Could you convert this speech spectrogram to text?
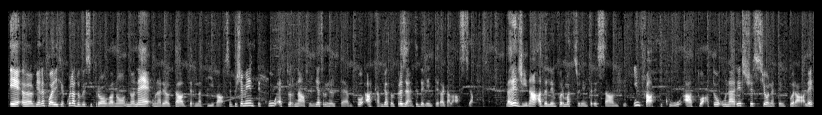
e uh, viene fuori che quella dove si trovano non è una realtà alternativa, semplicemente Q è tornato indietro nel tempo, ha cambiato il presente dell'intera galassia. La regina ha delle informazioni interessanti, infatti Q ha attuato una recessione temporale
